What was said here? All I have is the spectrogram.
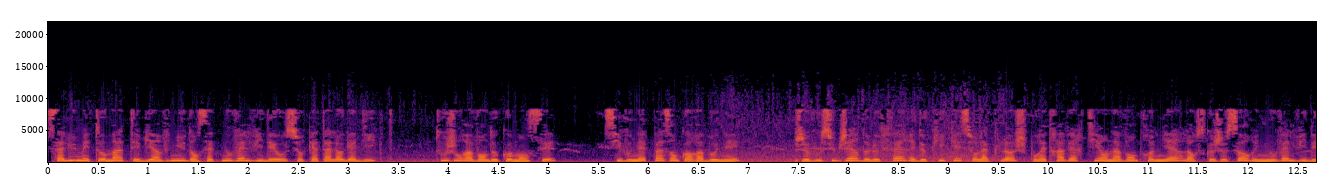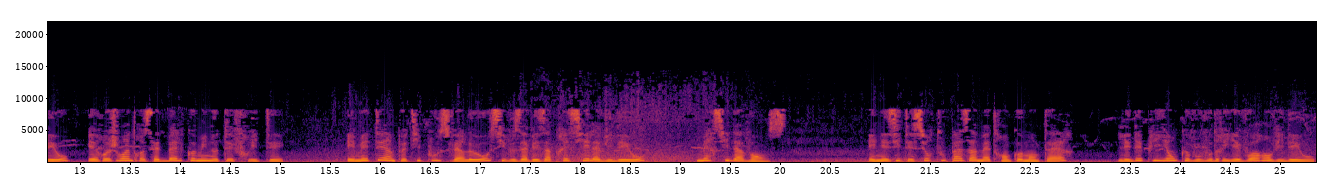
Salut mes tomates et bienvenue dans cette nouvelle vidéo sur Catalogue Addict. Toujours avant de commencer, si vous n'êtes pas encore abonné, je vous suggère de le faire et de cliquer sur la cloche pour être averti en avant-première lorsque je sors une nouvelle vidéo, et rejoindre cette belle communauté fruitée. Et mettez un petit pouce vers le haut si vous avez apprécié la vidéo, merci d'avance. Et n'hésitez surtout pas à mettre en commentaire, les dépliants que vous voudriez voir en vidéo.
